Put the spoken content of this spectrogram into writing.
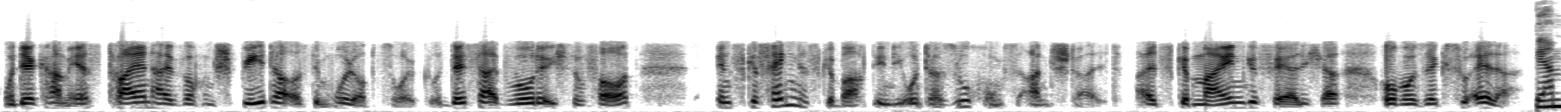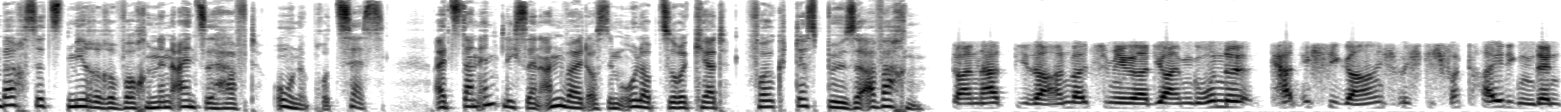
Und der kam erst dreieinhalb Wochen später aus dem Urlaub zurück. Und deshalb wurde ich sofort ins Gefängnis gebracht, in die Untersuchungsanstalt, als gemeingefährlicher Homosexueller. Bernbach sitzt mehrere Wochen in Einzelhaft, ohne Prozess. Als dann endlich sein Anwalt aus dem Urlaub zurückkehrt, folgt das böse Erwachen. Dann hat dieser Anwalt zu mir gesagt, ja, im Grunde kann ich Sie gar nicht richtig verteidigen, denn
